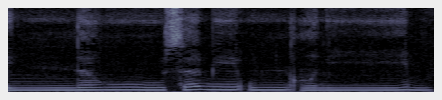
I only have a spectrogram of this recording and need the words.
Innahu sami'un 'alim.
